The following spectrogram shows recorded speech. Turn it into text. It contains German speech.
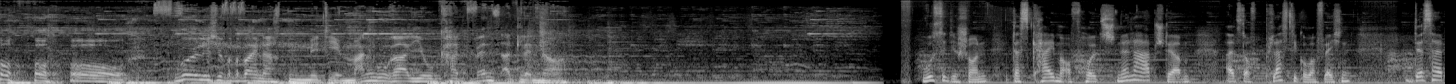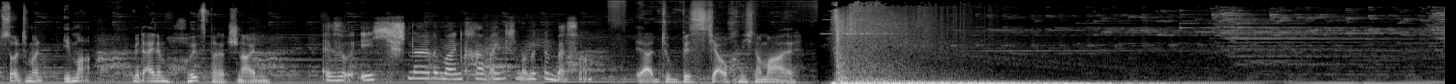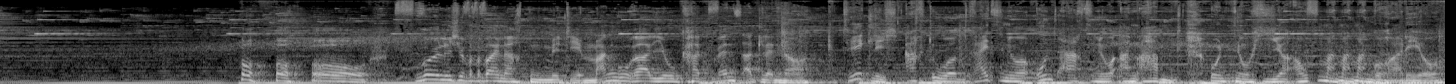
Ho, ho, ho. Fröhliche Weihnachten mit dem Mangoradio Katwenzatländer. Wusstet ihr schon, dass Keime auf Holz schneller absterben als auf Plastikoberflächen? Deshalb sollte man immer mit einem Holzbrett schneiden. Also ich schneide meinen Kram eigentlich immer mit einem Messer. Ja, du bist ja auch nicht normal. Ho, ho, ho. Fröhliche Weihnachten mit dem Mangoradio Katwenzatländer. Täglich 8 Uhr, 13 Uhr und 18 Uhr am Abend. Und nur hier auf Man Man Mangoradio.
